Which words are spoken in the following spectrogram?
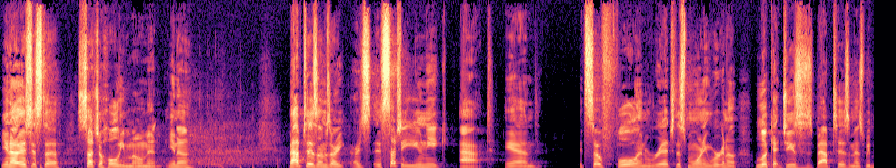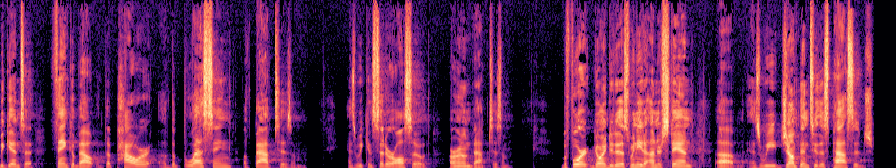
You know, it's just a, such a holy moment, you know. Baptisms are, are is such a unique act, and it's so full and rich. This morning, we're going to look at Jesus' baptism as we begin to think about the power of the blessing of baptism as we consider also our own baptism. Before going to do this, we need to understand uh, as we jump into this passage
